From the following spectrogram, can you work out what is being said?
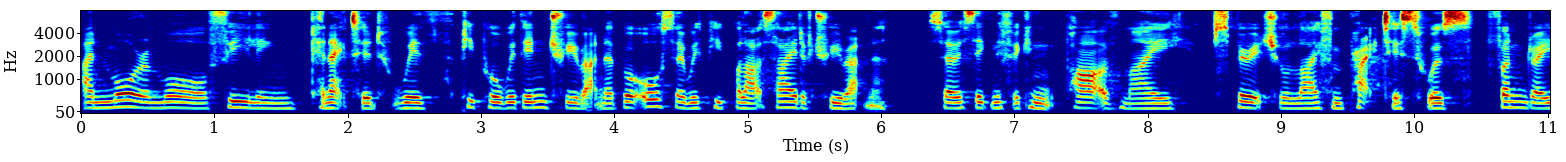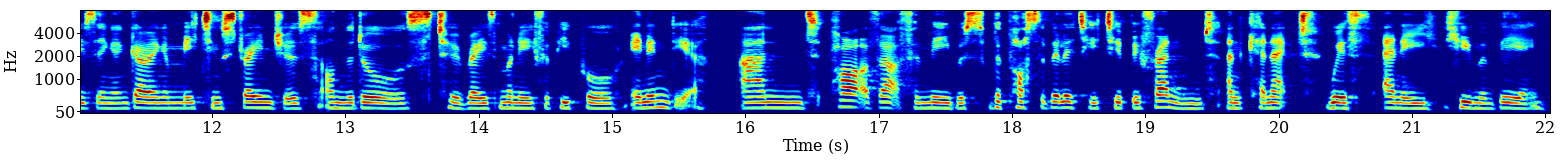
and more and more feeling connected with people within Triratna, but also with people outside of Triratna. So a significant part of my spiritual life and practice was fundraising and going and meeting strangers on the doors to raise money for people in India. And part of that for me was the possibility to befriend and connect with any human being.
